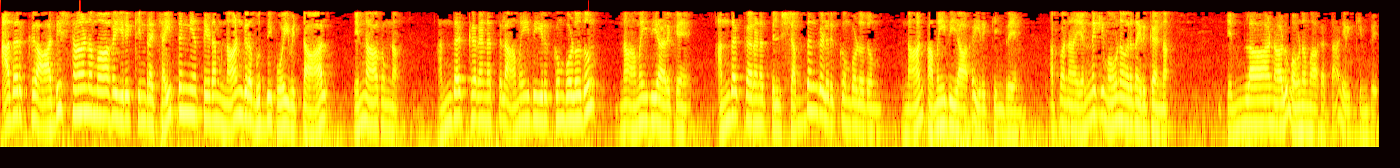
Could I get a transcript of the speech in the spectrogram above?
அதற்கு அதிஷ்டானமாக இருக்கின்ற சைத்தன்யத்திடம் நான்கிற புத்தி போய்விட்டால் என்ன ஆகும்னா அந்த கரணத்துல அமைதி இருக்கும் பொழுதும் நான் அமைதியா இருக்கேன். அந்த கரணத்தில் சப்தங்கள் இருக்கும் பொழுதும் நான் அமைதியாக இருக்கின்றேன். அப்ப நான் என்னைக்கு மௌன விரதம் இருக்கேன்னா எல்லா நாளும் மௌனமாகத்தான் இருக்கின்றேன்.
